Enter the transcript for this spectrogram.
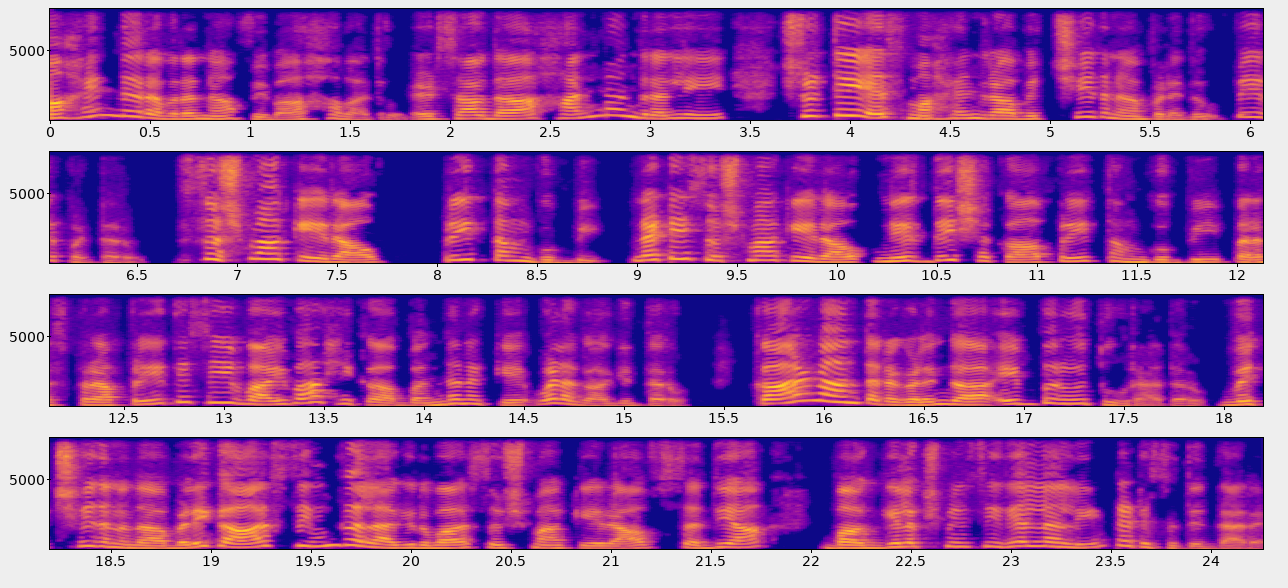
ಮಹೇಂದರ್ ಅವರನ್ನ ವಿವಾಹವಾದರು. ಎರಡ್ ಸಾವಿರದ ಹನ್ನೊಂದರಲ್ಲಿ ಶ್ರುತಿ ಎಸ್ ಮಹೇಂದ್ರ ವಿಚ್ಛೇದನ ಪಡೆದು ಬೇರ್ಪಟ್ಟರು. ಸುಷ್ಮಾ ಕೆ ರಾವ್, ಪ್ರೀತಂ ಗುಬ್ಬಿ. ನಟಿ ಸುಷ್ಮಾ ಕೆ ರಾವ್ ನಿರ್ದೇಶಕ ಪ್ರೀತಂ ಗುಬ್ಬಿ ಪರಸ್ಪರ ಪ್ರೀತಿಸಿ ವೈವಾಹಿಕ ಬಂಧನಕ್ಕೆ ಒಳಗಾಗಿದ್ದರು. ಕಾರಣಾಂತರಗಳಿಂದ ಇಬ್ಬರು ದೂರಾದರು. ವಿಚ್ಛೇದನದ ಬಳಿಕ ಸಿಂಗಲ್ ಆಗಿರುವ ಸುಷ್ಮಾ ಕೆ. ರಾವ್ ಸದ್ಯ ಭಾಗ್ಯಲಕ್ಷ್ಮಿ ಸೀರಿಯಲ್ನಲ್ಲಿ ನಟಿಸುತ್ತಿದ್ದಾರೆ.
